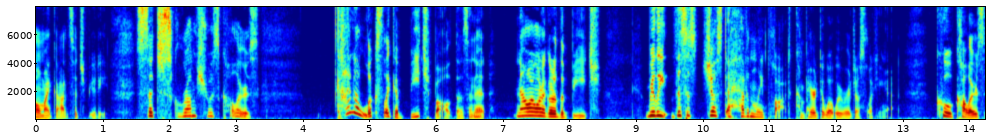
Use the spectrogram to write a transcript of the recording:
Oh my God, such beauty. Such scrumptious colors. Kind of looks like a beach ball, doesn't it? Now I want to go to the beach. Really, this is just a heavenly plot compared to what we were just looking at. Cool colors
